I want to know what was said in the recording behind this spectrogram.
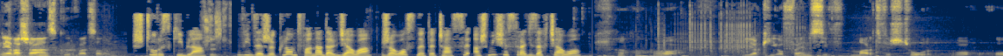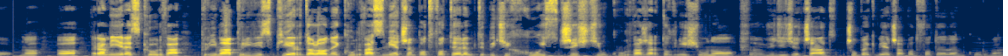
Nie ma szans, kurwa, co wy. Szczur z kibla. Widzę, że klątwa nadal działa. Żałosne te czasy, aż mi się srać zachciało. Ho, ho, ho. Jaki ofensyw, martwy szczur. O, ho, ho. No, o, Ramirez, kurwa, prima aprilis pierdolone, kurwa, z mieczem pod fotelem, ty by cię chuj strzyścił, kurwa, żartownisiu, no. Widzicie czat? Czubek miecza pod fotelem, kurwa.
